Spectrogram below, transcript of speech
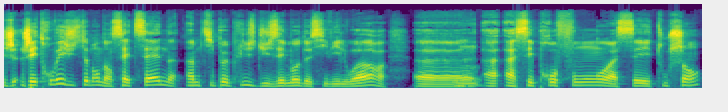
j'ai trouvé justement dans cette scène un petit peu plus du Zemo de Civil War, euh, Mm. assez profond, assez touchant,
